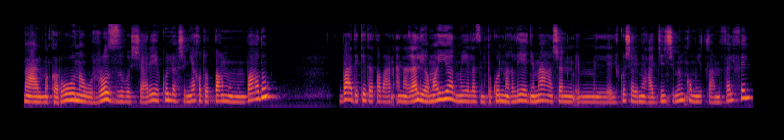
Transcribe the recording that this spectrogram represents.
مع المكرونة والرز والشعرية كله عشان ياخد الطعم من بعضه. وبعد كده طبعا أنا غالية مية المية لازم تكون مغلية يا جماعة عشان الكشري ما يعجنش منكم ويطلع مفلفل.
